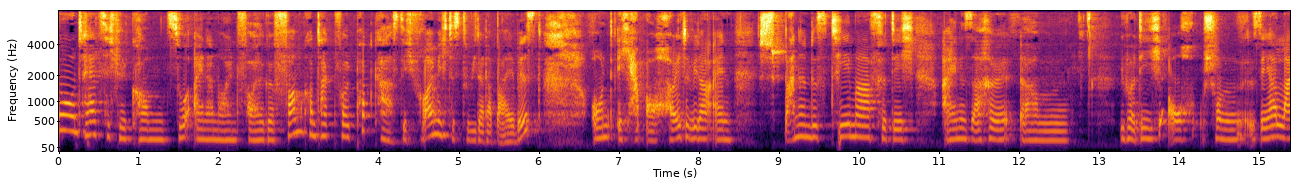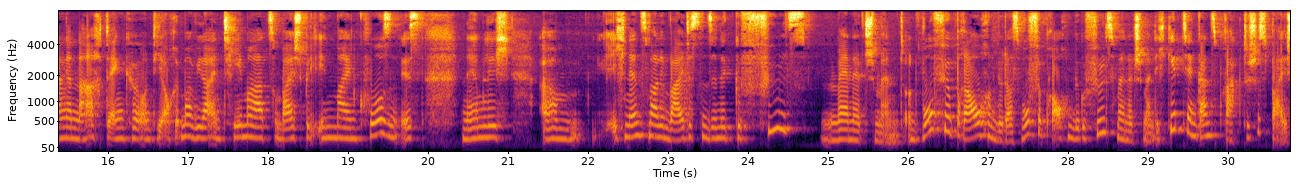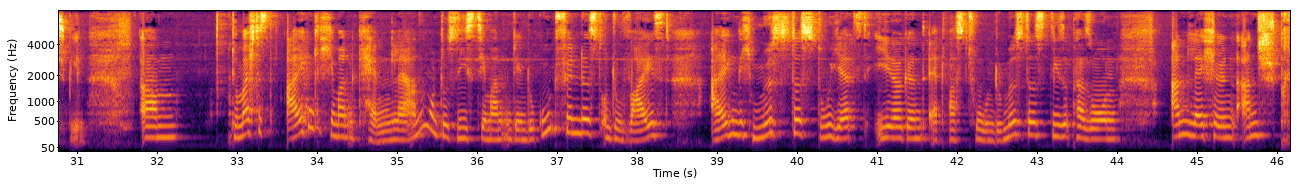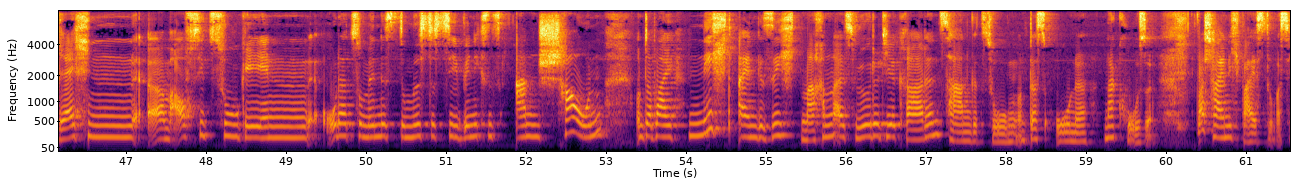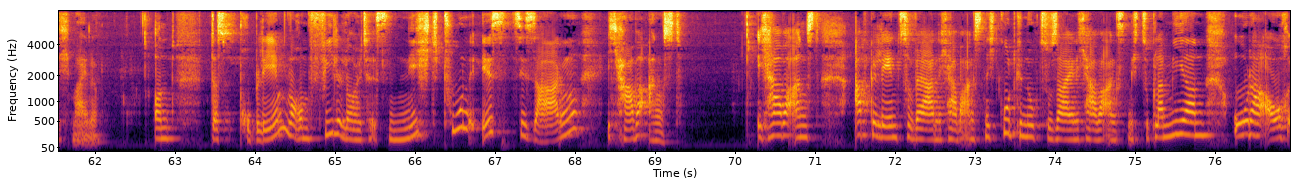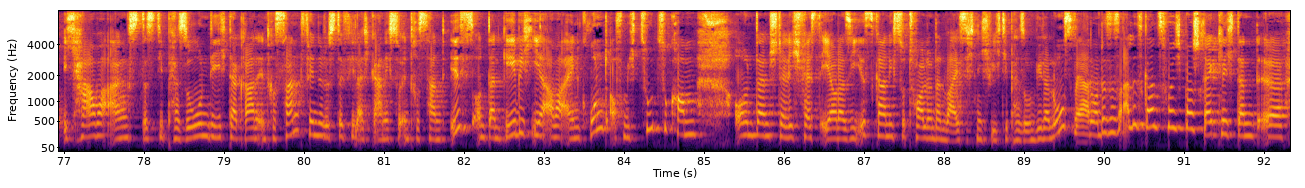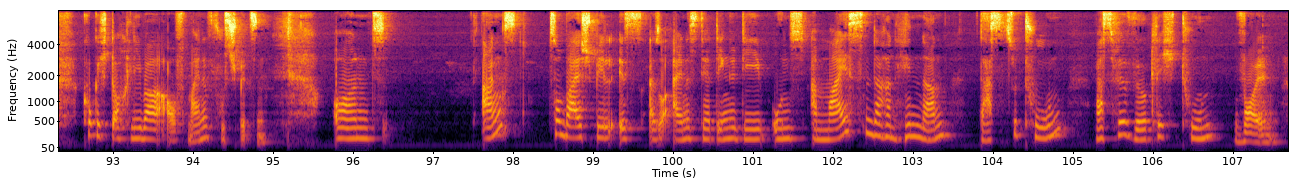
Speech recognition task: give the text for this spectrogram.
Hallo und herzlich willkommen zu einer neuen Folge vom Kontaktvoll Podcast. Ich freue mich, dass du wieder dabei bist und ich habe auch heute wieder ein spannendes Thema für dich. Eine Sache, ähm, über die ich auch schon sehr lange nachdenke und die auch immer wieder ein Thema zum Beispiel in meinen Kursen ist, nämlich ähm, ich nenne es mal im weitesten Sinne Gefühlsmanagement. Und wofür brauchen wir das? Wofür brauchen wir Gefühlsmanagement? Ich gebe dir ein ganz praktisches Beispiel. Ähm, Du möchtest eigentlich jemanden kennenlernen und du siehst jemanden, den du gut findest und du weißt, eigentlich müsstest du jetzt irgendetwas tun. Du müsstest diese Person anlächeln, ansprechen, ähm, auf sie zugehen oder zumindest du müsstest sie wenigstens anschauen und dabei nicht ein Gesicht machen, als würde dir gerade ein Zahn gezogen und das ohne Narkose. Wahrscheinlich weißt du, was ich meine. Und das Problem, warum viele Leute es nicht tun, ist, sie sagen, ich habe Angst. Ich habe Angst, abgelehnt zu werden. Ich habe Angst, nicht gut genug zu sein. Ich habe Angst, mich zu blamieren. Oder auch, ich habe Angst, dass die Person, die ich da gerade interessant finde, dass der vielleicht gar nicht so interessant ist. Und dann gebe ich ihr aber einen Grund, auf mich zuzukommen. Und dann stelle ich fest, er oder sie ist gar nicht so toll. Und dann weiß ich nicht, wie ich die Person wieder loswerde. Und das ist alles ganz furchtbar schrecklich. Dann äh, gucke ich doch lieber auf meine Fußspitzen. Und Angst zum Beispiel ist also eines der Dinge, die uns am meisten daran hindern, das zu tun, was wir wirklich tun wollen.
